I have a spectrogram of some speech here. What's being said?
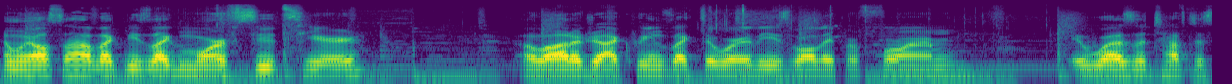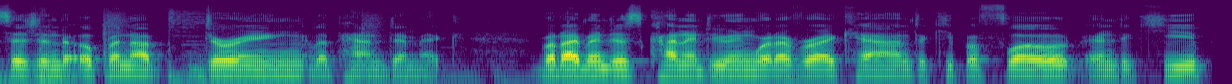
And we also have like these like morph suits here a lot of drag queens like to wear these while they perform. It was a tough decision to open up during the pandemic, but I've been just kind of doing whatever I can to keep afloat and to keep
